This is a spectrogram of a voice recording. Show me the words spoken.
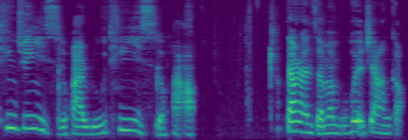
听君一席话，如听一席话啊。当然咱们不会这样搞，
